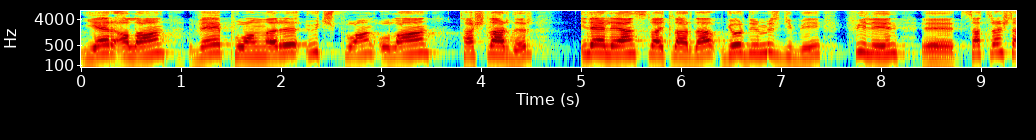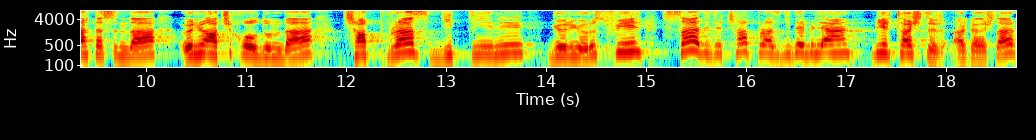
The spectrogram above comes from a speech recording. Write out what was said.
yer alan ve puanları 3 puan olan taşlardır. İlerleyen slaytlarda gördüğümüz gibi filin e, satranç tahtasında önü açık olduğunda çapraz gittiğini görüyoruz. Fil sadece çapraz gidebilen bir taştır arkadaşlar.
